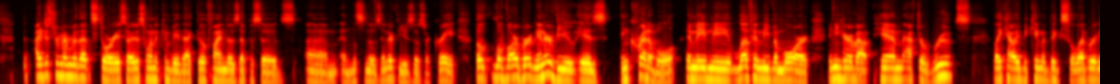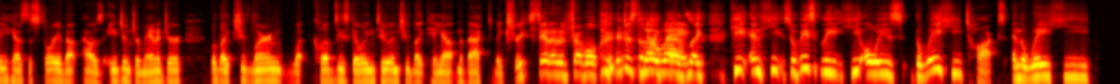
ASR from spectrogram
I just remember that story, so I just want to convey that. Go find those episodes um, and listen to those interviews; those are great. The LeVar Burton interview is incredible. It made me love him even more. And you hear about him after Roots, like how he became a big celebrity. He has the story about how his agent or manager would like she'd learn what clubs he's going to and she'd like hang out in the back to make sure he stayed out of trouble. And just stuff No like that way. It's like he and he so basically he always the way he talks and the way he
